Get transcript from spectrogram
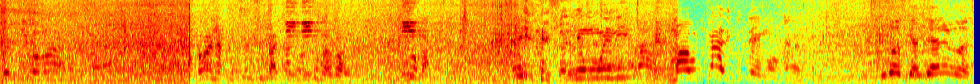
Tiba-tiba. Kau anak kecil suka catur juga kau? Suka? Senyummu ini maut kali ku tengok. Bos, gantiannya bos.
